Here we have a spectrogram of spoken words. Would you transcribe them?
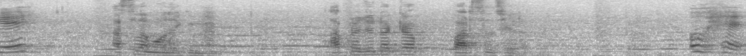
কে? আসসালামু আলাইকুম ম্যাম। আপনার জন্য একটা পার্সেল ছিল। ও হ্যাঁ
